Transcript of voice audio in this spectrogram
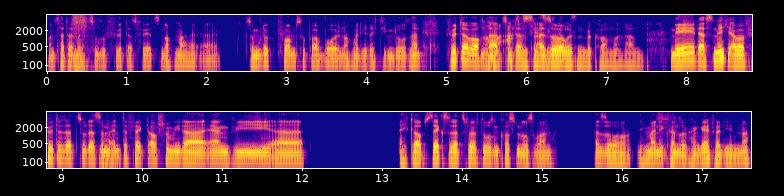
Und es hat dann dazu geführt, dass wir jetzt nochmal, äh, zum Glück vorm Super Bowl nochmal die richtigen Dosen hatten. Führte aber auch Noch dazu, dass 48 also. Dosen bekommen haben. Nee, das nicht, aber führte dazu, dass im Mhm. Endeffekt auch schon wieder irgendwie, äh, ich glaube, sechs oder zwölf Dosen kostenlos waren. Also, ich meine, die können so kein Geld verdienen, ne?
